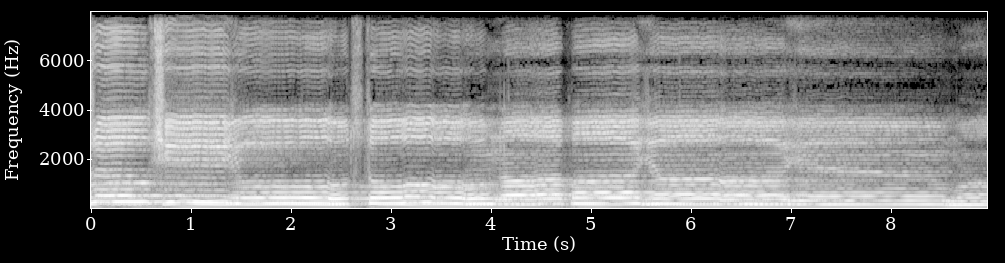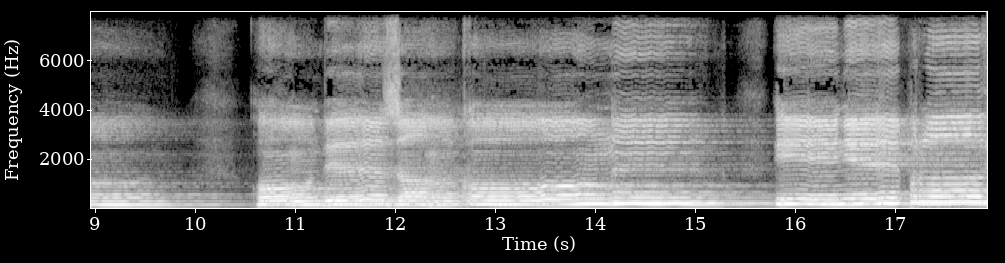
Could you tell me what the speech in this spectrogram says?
сожелчию отстом напаяема. Он беззаконных и неправедных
